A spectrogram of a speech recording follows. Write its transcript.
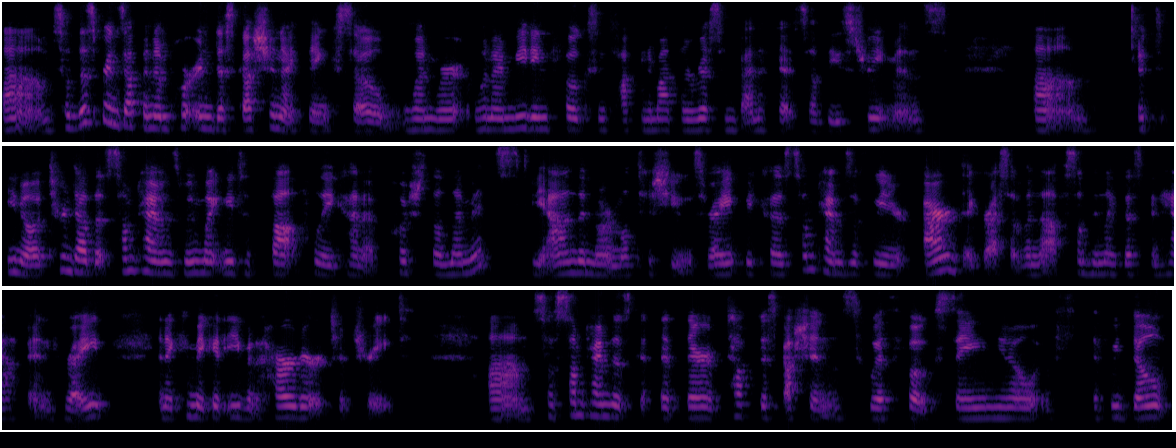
Um, so this brings up an important discussion, I think. So when we're when I'm meeting folks and talking about the risks and benefits of these treatments, um, it you know it turned out that sometimes we might need to thoughtfully kind of push the limits beyond the normal tissues, right? Because sometimes if we aren't aggressive enough, something like this can happen, right? And it can make it even harder to treat. Um, so sometimes it's it, there are tough discussions with folks saying, you know, if, if we don't,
